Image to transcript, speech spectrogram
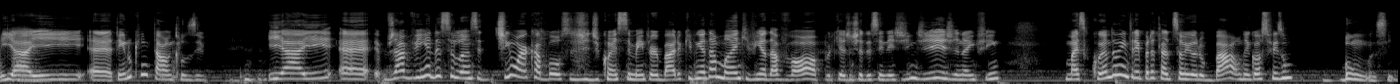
E aí, é, tem no quintal, inclusive. E aí, é, já vinha desse lance, tinha um arcabouço de, de conhecimento herbário que vinha da mãe, que vinha da avó, porque a gente é descendente de indígena, enfim. Mas quando eu entrei pra tradição iorubá, o negócio fez um boom, assim.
